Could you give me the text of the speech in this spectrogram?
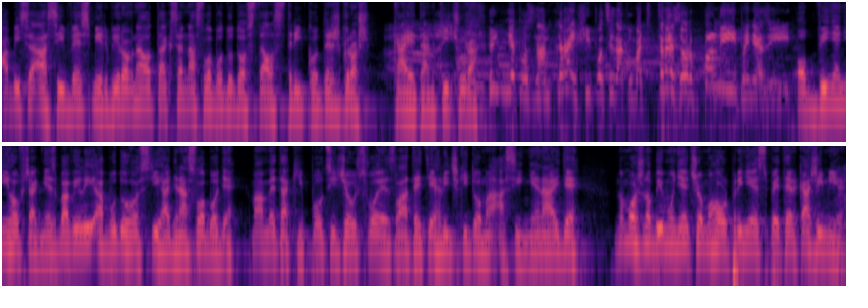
Aby sa asi vesmír vyrovnal, tak sa na slobodu dostal strýko Držgroš, Kajetan Kičura. Nepoznám krajší pocit, ako mať trezor plný peňazí. Obvinení ho však nezbavili a budú ho stíhať na slobode. Máme taký pocit, že už svoje zlaté tehličky doma asi nenájde. No možno by mu niečo mohol priniesť Peter Kažimír.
